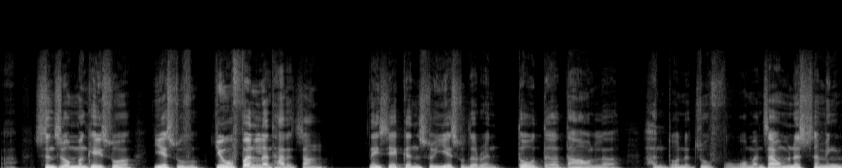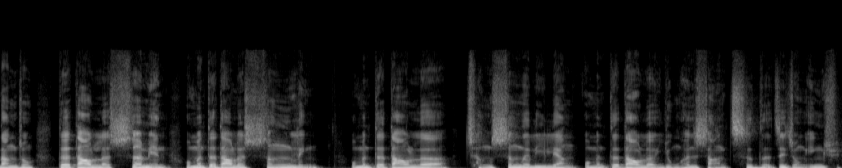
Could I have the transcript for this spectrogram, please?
啊，甚至我们可以说，耶稣又分了他的章，那些跟随耶稣的人都得到了很多的祝福。我们在我们的生命当中得到了赦免，我们得到了圣灵，我们得到了成圣的力量，我们得到了永恒赏赐的这种应许，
